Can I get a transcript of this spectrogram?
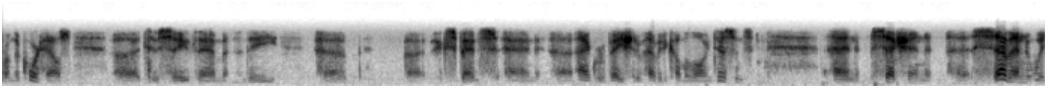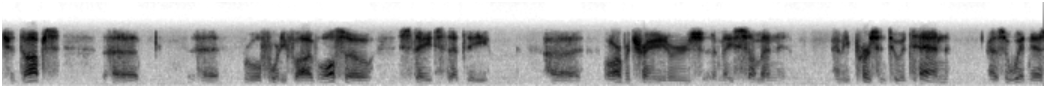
from the courthouse uh, to save them the uh, uh, expense and uh, aggravation of having to come a long distance. And Section uh, 7, which adopts uh, uh, Rule 45, also states that the uh, arbitrators may summon any person to attend as a witness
